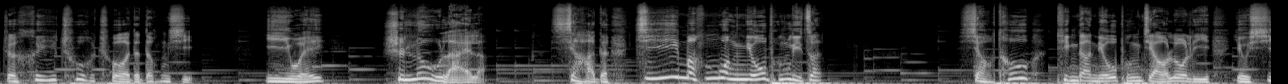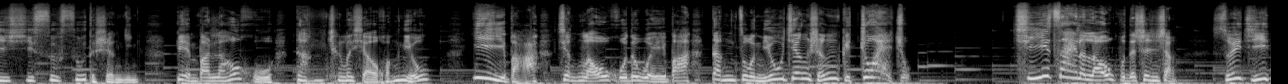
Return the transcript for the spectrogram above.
这黑绰绰的东西，以为是鹿来了。吓得急忙往牛棚里钻。小偷听到牛棚角落里有窸窸窣窣的声音，便把老虎当成了小黄牛，一把将老虎的尾巴当做牛缰绳给拽住，骑在了老虎的身上，随即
